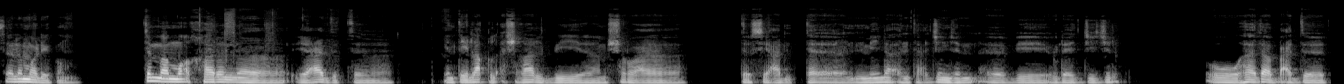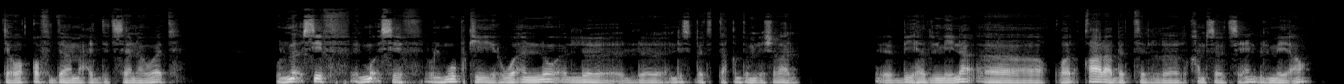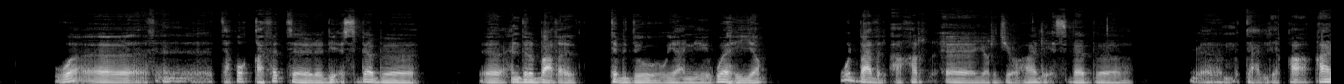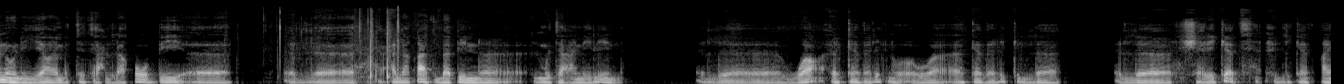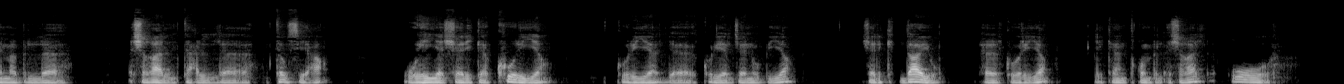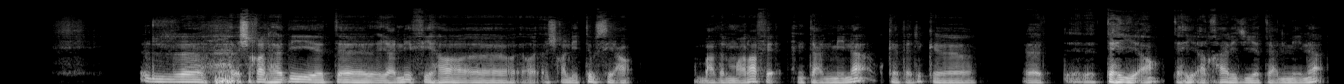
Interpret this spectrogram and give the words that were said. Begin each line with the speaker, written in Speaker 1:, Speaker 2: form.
Speaker 1: السلام عليكم. تم مؤخرا آه، إعادة آه، انطلاق الأشغال بمشروع آه، توسعة الميناء نتاع جنجن بولاية جيجل. وهذا بعد التوقف دام عدة سنوات. والمؤسف المؤسف والمبكي هو أنه نسبة تقدم الأشغال بهذا الميناء قاربت الخمسة وتسعين بالمئة. وتوقفت لأسباب عند البعض تبدو يعني واهية والبعض الآخر يرجعها لأسباب متعلقة قانونية تتعلق بالعلاقات ما بين المتعاملين وكذلك وكذلك الشركات اللي كانت قائمة بالأشغال نتاع التوسعة وهي شركة كورية. كوريا كوريا الجنوبية شركة دايو الكورية اللي كانت تقوم بالأشغال. و الأشغال هذه يعني فيها آه، أشغال لتوسعة بعض المرافق نتاع الميناء وكذلك التهيئة آه، التهيئة الخارجية تاع الميناء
